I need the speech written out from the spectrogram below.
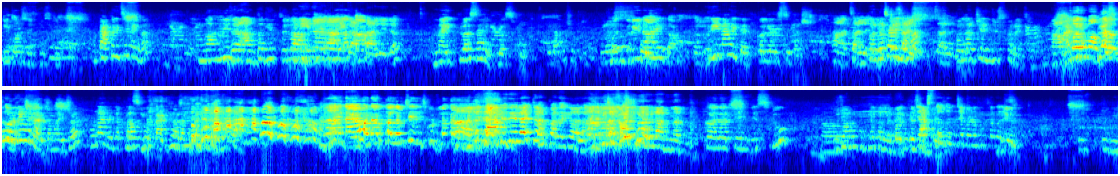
टाकायचं नाही ना नाही जर आता घेतलेलं Green आहे का आलेलं? नाही प्लस आहे प्लस का? ग्रीन आहे त्यात कलर हा, चालेल. कलर चालेल, चालेल. कलर चेंजेस करायचे हा, बरं, बरं, प्लस बरं, नाही बरं. होणार का मग याच्यावर? होणार आहे ना प्लस काय ठेवावं लागतं? नाही, नाही होणार, color change कुठला करायचा? जाऊ दे, तिला चार पाच घ्यावं लागणार. तुला काय घ्यावं लागणार नाही. Color changes to, तुझ्याकडे कुठला कलर पण आहे जास्त तुमच्याकडे कुठला color आहे? तू घे.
